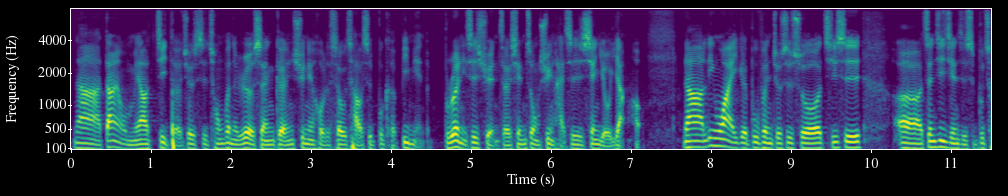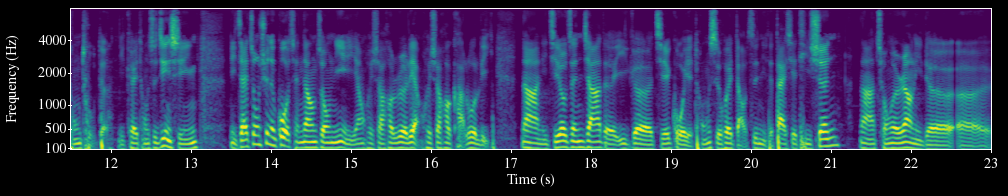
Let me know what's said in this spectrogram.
那当然，我们要记得，就是充分的热身跟训练后的收操是不可避免的。不论你是选择先重训还是先有氧，哈。那另外一个部分就是说，其实。呃，增肌减脂是不冲突的，你可以同时进行。你在重训的过程当中，你也一样会消耗热量，会消耗卡路里。那你肌肉增加的一个结果，也同时会导致你的代谢提升，那从而让你的呃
